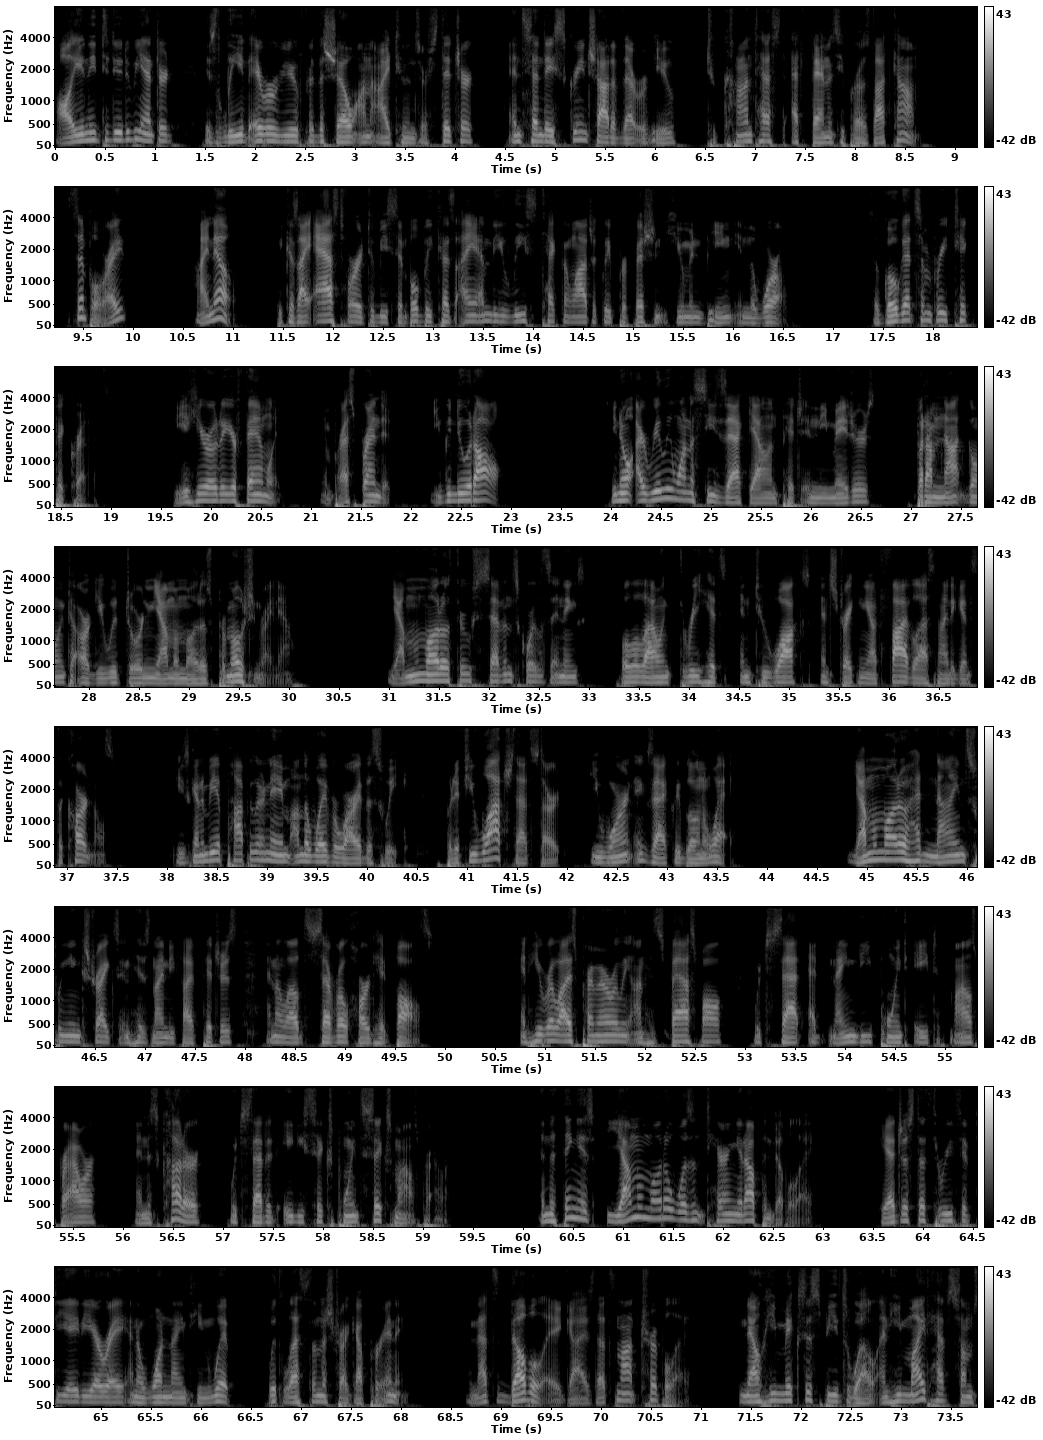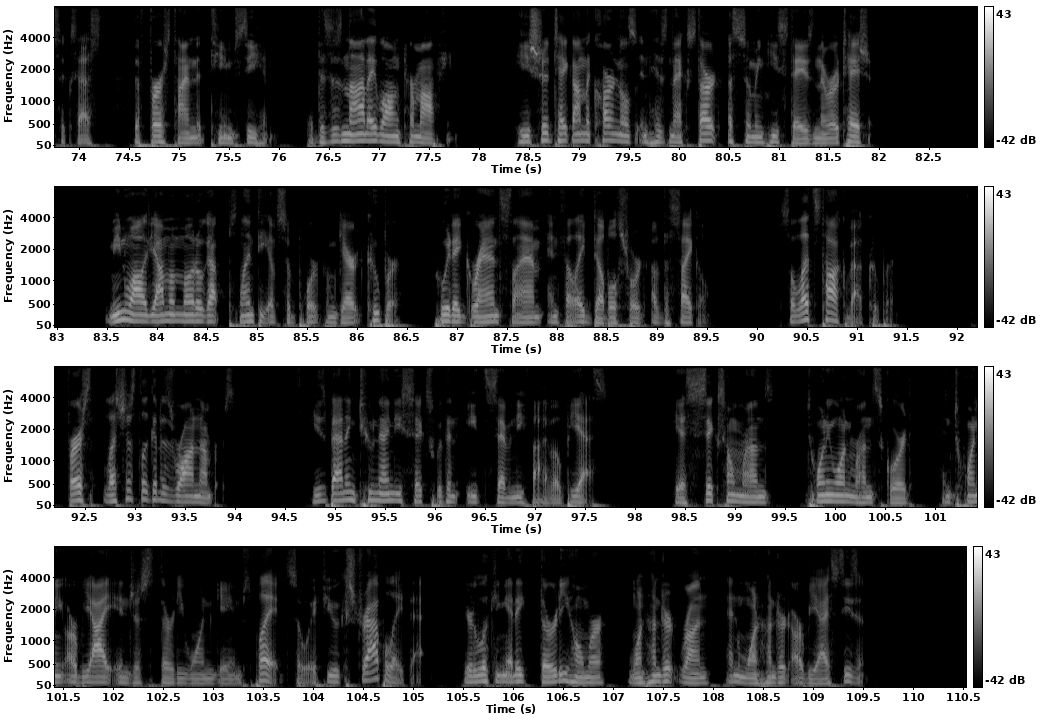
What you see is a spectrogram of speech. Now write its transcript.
All you need to do to be entered is leave a review for the show on iTunes or Stitcher and send a screenshot of that review to contest at fantasypros.com. Simple, right? I know, because I asked for it to be simple because I am the least technologically proficient human being in the world. So go get some free TickPick credits. Be a hero to your family. Impress Brendan. You can do it all. You know, I really want to see Zac Gallen pitch in the majors, but I'm not going to argue with Jordan Yamamoto's promotion right now. Yamamoto threw seven scoreless innings while allowing three hits and two walks and striking out five last night against the Cardinals. He's going to be a popular name on the waiver wire this week, but if you watched that start, you weren't exactly blown away. Yamamoto had nine swinging strikes in his 95 pitches and allowed several hard hit balls. And he relies primarily on his fastball, which sat at 90.8 miles per hour, and his cutter, which sat at 86.6 miles per hour. And the thing is, Yamamoto wasn't tearing it up in AA. He had just a 358 ERA and a 119 whip with less than a strikeout per inning. And that's double A, guys. That's not triple A. Now, he mixes speeds well, and he might have some success the first time that teams see him, but this is not a long term option. He should take on the Cardinals in his next start, assuming he stays in the rotation. Meanwhile, Yamamoto got plenty of support from Garrett Cooper, who hit a grand slam and fell a double short of the cycle. So let's talk about Cooper. First, let's just look at his raw numbers. He's batting 296 with an 875 OPS. He has 6 home runs, 21 runs scored, and 20 RBI in just 31 games played. So if you extrapolate that, you're looking at a 30 homer, 100 run, and 100 RBI season.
